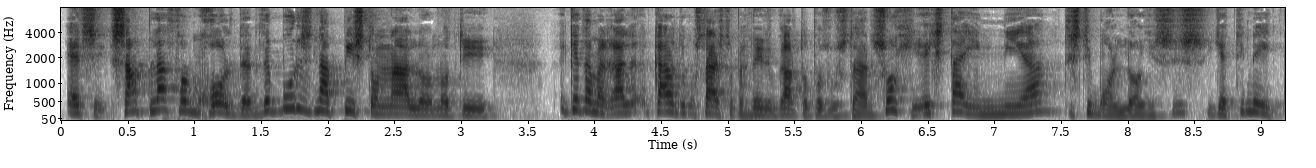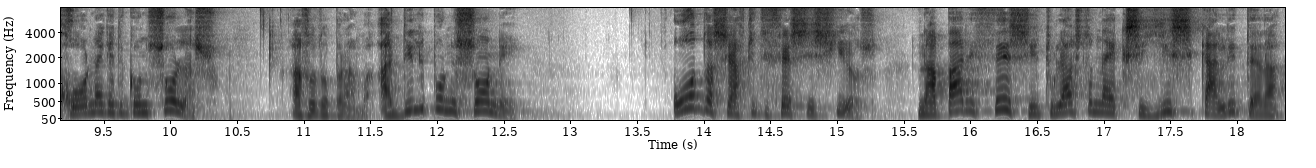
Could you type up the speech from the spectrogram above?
Έτσι, σαν platform holder δεν μπορείς να πεις στον άλλον ότι και τα μεγάλα, κάνω το γουστάρι στο παιχνίδι, βγάλω το πώς γουστάρεις. Όχι, έχεις τα ενία της τιμολόγησης γιατί είναι εικόνα για την κονσόλα σου αυτό το πράγμα. Αντί λοιπόν η Sony, όντας σε αυτή τη θέση ισχύω, να πάρει θέση ή τουλάχιστον να εξηγήσει καλύτερα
